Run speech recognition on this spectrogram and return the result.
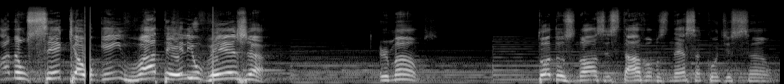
a não ser que alguém vá até ele e o veja. Irmãos, todos nós estávamos nessa condição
